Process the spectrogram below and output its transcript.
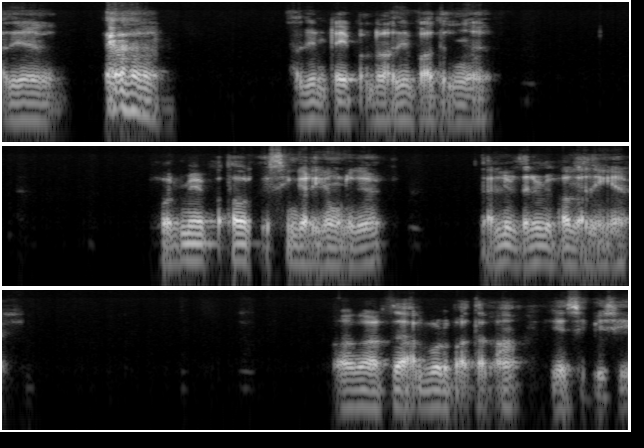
அதையும் அதையும் டைப் பண்ணுறேன் அதையும் பார்த்துக்குங்க. பொறுமையாக பார்த்தா ஒரு கெஸ்ஸிங் கிடைக்கும் உங்களுக்கு. தள்ளி தள்ளி விட்டு பார்க்காதீங்க. வாங்க அடுத்து அல்போர்டு பார்த்துடலாம். ஏசிபிசி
